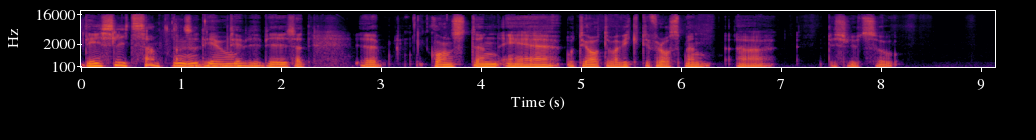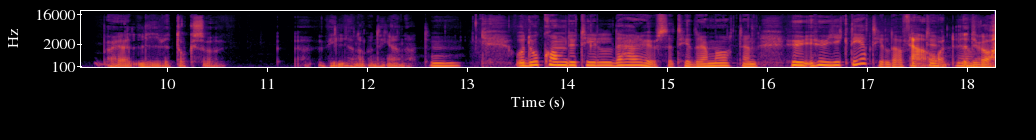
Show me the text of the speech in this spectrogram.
det är slitsamt. Alltså Mm, det, det, blir så att, eh, konsten är, och teater var viktig för oss men eh, till slut så började livet också eh, vilja någonting annat. Mm. Och då kom du till det här huset, till Dramaten. Hur, hur gick det till då? Ja, du, det, det var,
